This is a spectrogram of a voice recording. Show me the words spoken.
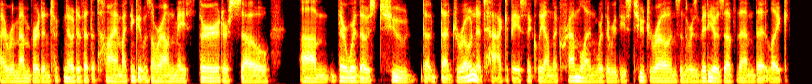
I remembered and took note of at the time. I think it was around May 3rd or so um, there were those two that, that drone attack basically on the Kremlin, where there were these two drones, and there was videos of them that like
